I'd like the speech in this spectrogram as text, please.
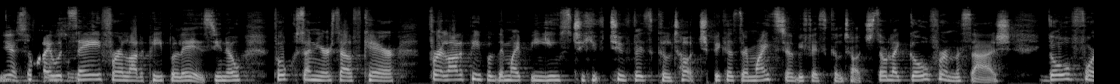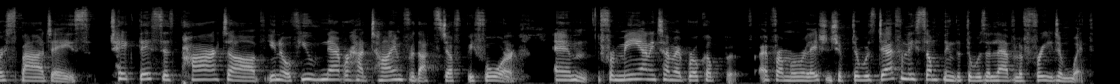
Yes. So what I would say for a lot of people is, you know, focus on your self care. For a lot of people, they might be used to to physical touch because there might still be physical touch. So like, go for a massage, mm-hmm. go for spa days. Take this as part of, you know, if you've never had time for that stuff before, um, for me, anytime I broke up from a relationship, there was definitely something that there was a level of freedom with.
